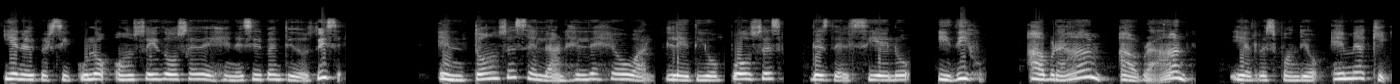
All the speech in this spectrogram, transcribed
Y en el versículo 11 y 12 de Génesis 22 dice, Entonces el ángel de Jehová le dio voces desde el cielo y dijo, Abraham, Abraham. Y él respondió, heme aquí.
